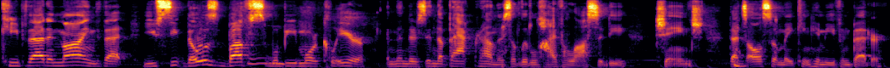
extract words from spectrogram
keep that in mind that you see those buffs will be more clear. And then there's in the background, there's a little high velocity change that's also making him even better.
